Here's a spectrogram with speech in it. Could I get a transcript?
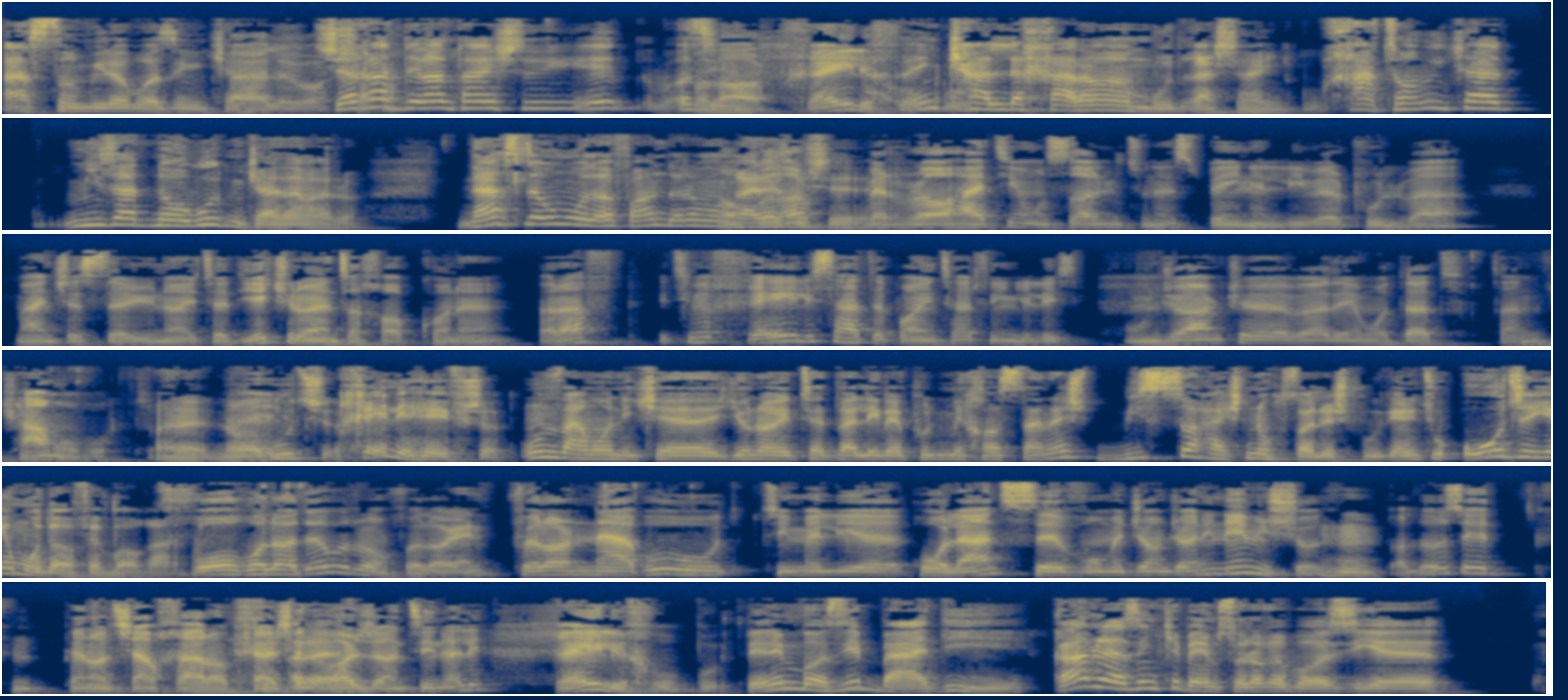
استون میرا بازی می‌کرد. بله چقدر دلم تنگ شد. خیلی خوب این کله خرام بود قشنگ. خطا می‌کرد می‌زد نابود می‌کرد من رو. نسل اون مدافعان داره منقرض میشه. به راحتی اون سال می‌تونست بین لیورپول و منچستر یونایتد یکی رو انتخاب کنه و رفت. یه تیم خیلی سطح پایینتر تو انگلیس. اونجا هم که بعد یه مدت کم آورد. آره نابود شد. خیلی حیف شد. اون زمانی که یونایتد و لیورپول میخواستنش 28 9 سالش بود. یعنی تو اوج یه مدافع واقعا. فوق العاده بود رون فلار. یعنی فلار نبود. تیم ملی هلند سوم جام جهانی نمی‌شد. درسته پنالتی هم خراب کرد آره. آرژانتین ولی خیلی خوب بود. بریم بازی بعدی. قبل از اینکه بریم سراغ بازی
